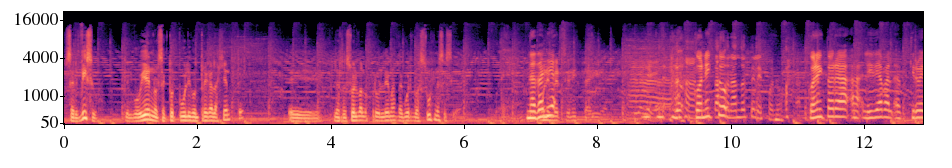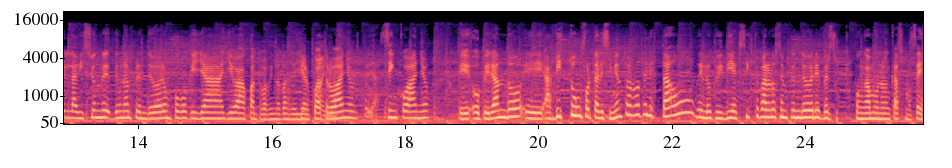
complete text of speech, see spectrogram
servicios que el gobierno, el sector público entrega a la gente, eh, les resuelva los problemas de acuerdo a sus necesidades. Un Natalia, inversionista ahí. lo- Está conecto, sonando el teléfono. conecto ahora a la idea, para- quiero ver la visión de, de una emprendedora un poco que ya lleva, ¿cuánto Papinotas de llevar? Cuatro años, cinco años eh, operando. Eh, ¿Has visto un fortalecimiento del rol del Estado de lo que hoy día existe para los emprendedores versus, pongámonos en caso, no sé,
